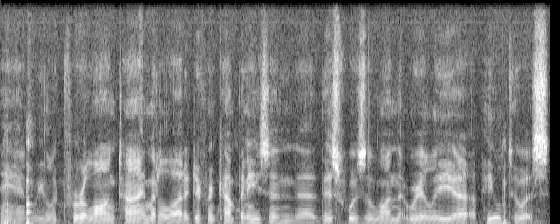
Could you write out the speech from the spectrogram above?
And we looked for a long time at a lot of different companies, and uh, this was the one that really uh, appealed to us.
